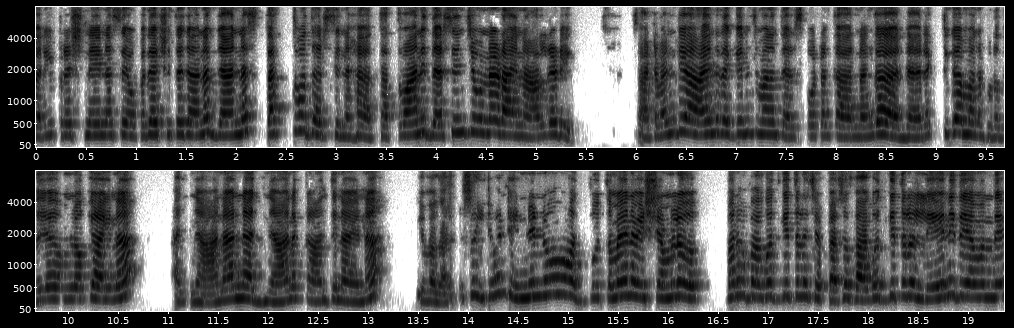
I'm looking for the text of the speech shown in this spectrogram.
పరిప్రశ్నేన సే ఉపదేశిత జాన జ్ఞాన తత్వదర్శిన తత్వాన్ని దర్శించి ఉన్నాడు ఆయన ఆల్రెడీ. సో అటువంటి ఆయన దగ్గర నుంచి మనం తెలుసుకోవటం కారణంగా డైరెక్ట్గా మన హృదయంలోకి ఆయన ఆ జ్ఞానాన్ని ఆ జ్ఞాన కాంతిని ఆయన ఇవ్వగలరు సో ఇటువంటి ఎన్నెన్నో అద్భుతమైన విషయములు మనకు భగవద్గీతలో చెప్పారు. సో భగవద్గీతలో లేనిది ఏముంది?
